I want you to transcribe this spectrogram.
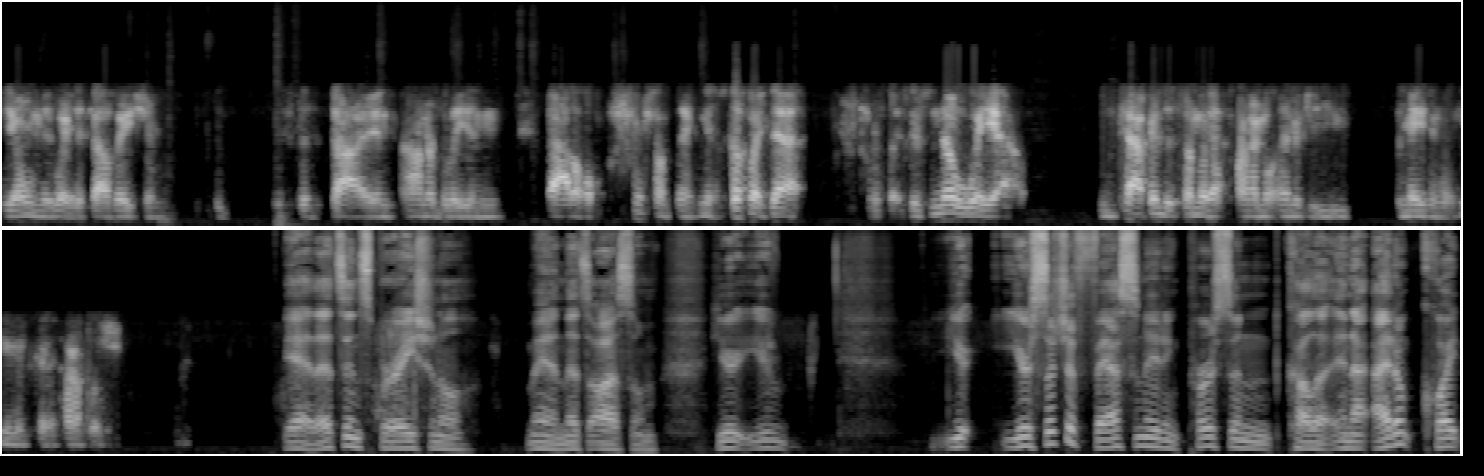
the only way to salvation is to die in, honorably in battle or something, you know, stuff like that. It's like there's no way out. You tap into some of that primal energy. You, it's amazing what humans can accomplish. Yeah, that's inspirational, man. That's awesome. You're you're you're you're such a fascinating person, Cullah, and I, I, don't quite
